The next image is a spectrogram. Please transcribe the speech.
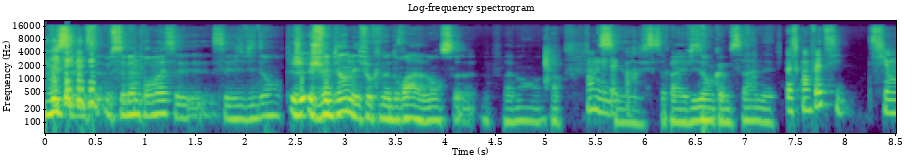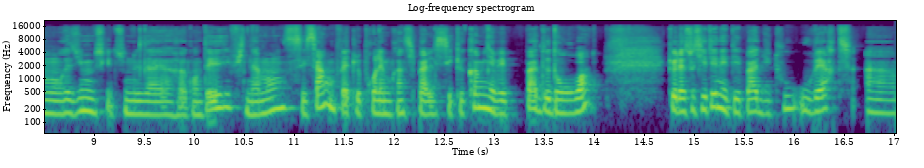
oui, c'est- même pour moi, c'est évident. Je, je vais bien, mais il faut que nos droits avancent euh, vraiment. Enfin, On est c'est- d'accord. Ça paraît évident comme ça, mais Parce qu'en fait, si, si on résume ce que tu nous as raconté, finalement, c'est ça en fait le problème principal. C'est que comme il n'y avait pas de droit, que la société n'était pas du tout ouverte à,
